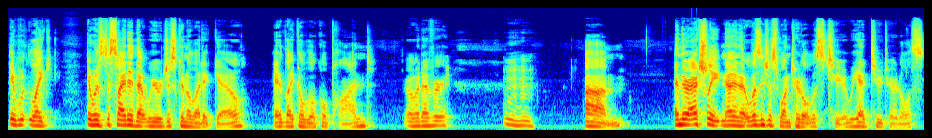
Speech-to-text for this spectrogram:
it would like it was decided that we were just going to let it go at like a local pond or whatever hmm um and there actually no no it wasn't just one turtle it was two. We had two turtles.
